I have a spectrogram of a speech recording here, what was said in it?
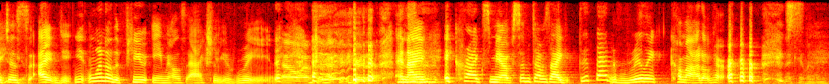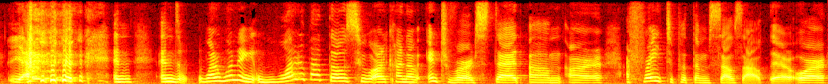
Thank just, you. I, y- one of the few emails I actually read. Oh, I'm so happy to hear that. and I, it cracks me up. Sometimes I, did that really come out of her? That came out of me. Yeah. and and what I'm wondering, what about those who are kind of introverts that um, are afraid to put themselves out there, or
